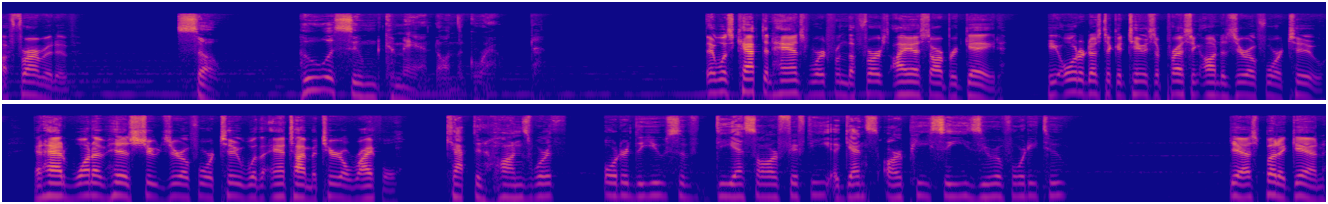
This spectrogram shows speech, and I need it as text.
Affirmative. So, who assumed command on the ground? It was Captain Hansworth from the 1st ISR Brigade. He ordered us to continue suppressing onto 042, and had one of his shoot 042 with an anti-material rifle. Captain Hansworth ordered the use of DSR-50 against RPC-042? Yes, but again,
